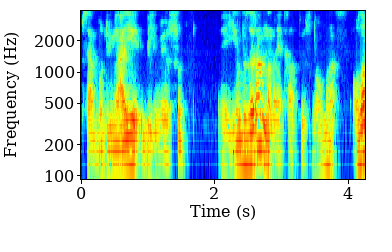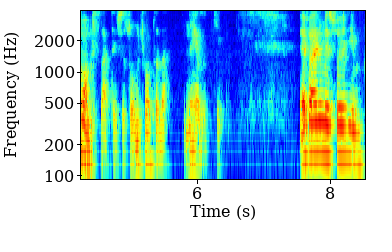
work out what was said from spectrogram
Sen bu dünyayı bilmiyorsun. E, yıldızları anlamaya kalkıyorsun. Olmaz. Olamamış zaten işte sonuç ortada. Ne yazık ki. Efendime söyleyeyim.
